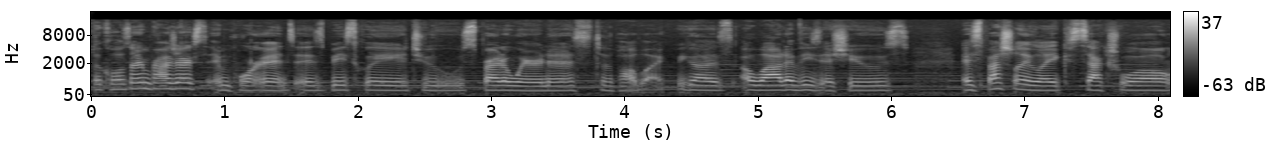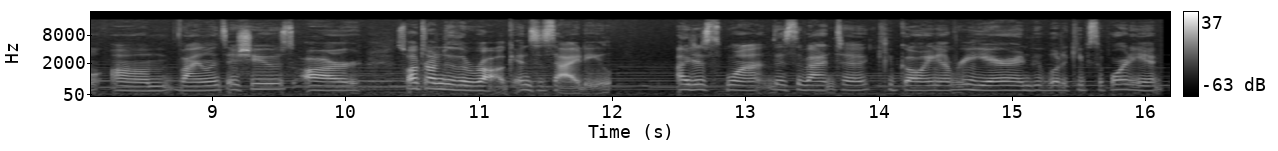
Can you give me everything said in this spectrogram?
The Clothesline Project's importance is basically to spread awareness to the public because a lot of these issues, especially like sexual um, violence issues, are swept under the rug in society. I just want this event to keep going every year and people to keep supporting it.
